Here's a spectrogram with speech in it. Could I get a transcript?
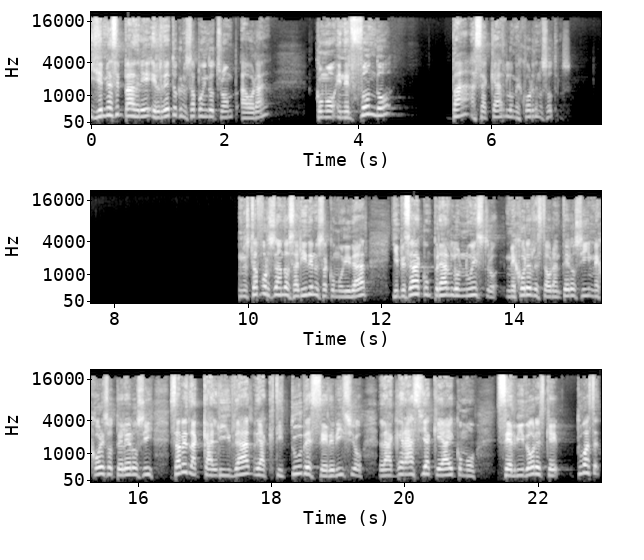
Y se me hace padre el reto que nos está poniendo Trump ahora, como en el fondo va a sacar lo mejor de nosotros. Nos está forzando a salir de nuestra comodidad y empezar a comprar lo nuestro. Mejores restauranteros, sí, mejores hoteleros, sí. ¿Sabes la calidad de actitud de servicio, la gracia que hay como servidores que tú vas a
